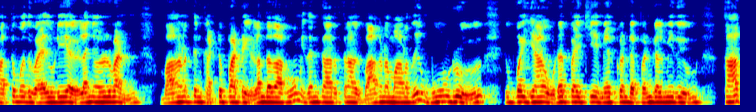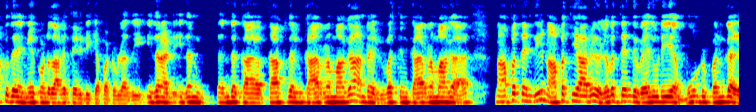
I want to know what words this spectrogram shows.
பத்தொன்பது வயதுடைய இளைஞருவன் வாகனத்தின் கட்டுப்பாட்டை இழந்ததாகவும் இதன் காரணத்தினால் வாகனமானது மூன்று இவ்வையா உடற்பயிற்சியை மேற்கொண்ட பெண்கள் மீது தாக்குதலை மேற்கொண்டதாக தெரிவிக்கப்பட்டுள்ளது. இதன் இதன் இந்த கா தாக்குதலின் காரணமாக அன்றைய விபத்தின் காரணமாக நாற்பத்தைந்து நாற்பத்தி ஆறு எழுபத்தைந்து வயதுடைய மூன்று பெண்கள்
